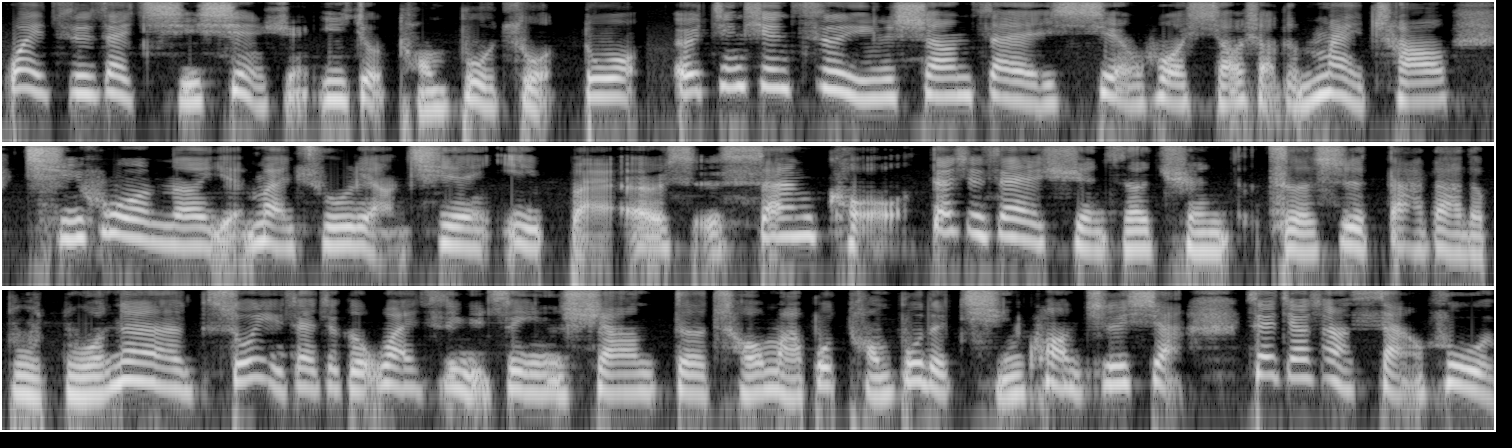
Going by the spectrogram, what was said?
外资在期现选依旧同步做多，而今天自营商在现货小小的卖超，期货呢也卖出两千一百二十三口，但是在选择权则是大大的不多。那所以，在这个外资与自营商的筹码不同步的情况之下，再加上散户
